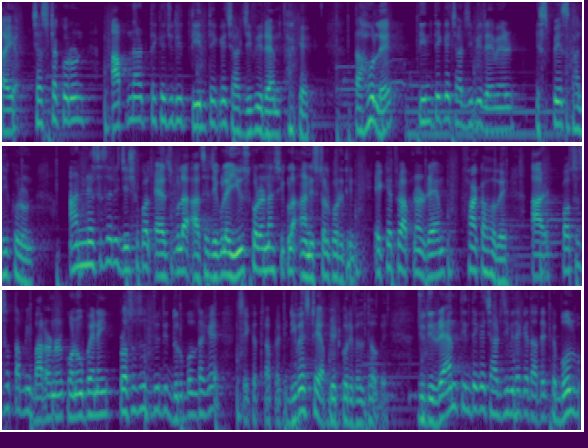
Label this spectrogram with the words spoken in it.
তাই চেষ্টা করুন আপনার থেকে যদি তিন থেকে চার জিবি র্যাম থাকে, তাহলে তিন থেকে চার জিবি র্যামের স্পেস খালি করুন। আননেসেসারি যে সকল অ্যাপসগুলো আছে, যেগুলো ইউজ করে না, সেগুলো আনইনস্টল করে দিন। এক্ষেত্রে আপনার র্যাম ফাঁকা হবে। আর প্রসেসর তো আপনি বাড়ানোর কোনো উপায় নেই। প্রসেসর যদি দুর্বল থাকে, সেক্ষেত্রে আপনাকে ডিভাইসটাই আপডেট করে ফেলতে হবে। যদি র্যাম তিন থেকে চার জিবি থাকে, তাদেরকে বলব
